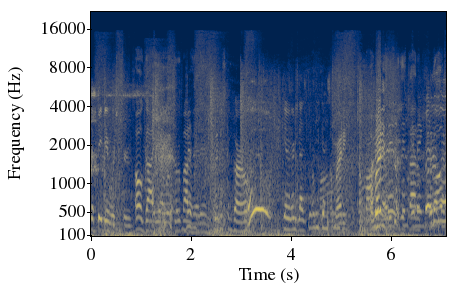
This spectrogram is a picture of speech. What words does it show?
If they do, we're screwed. Oh god, yeah, we're, we're about to head in. With this girl. Get ready, guys. Get ready, guys. I'm ready. Come on, I'm ready. let's do this battle. Oh,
